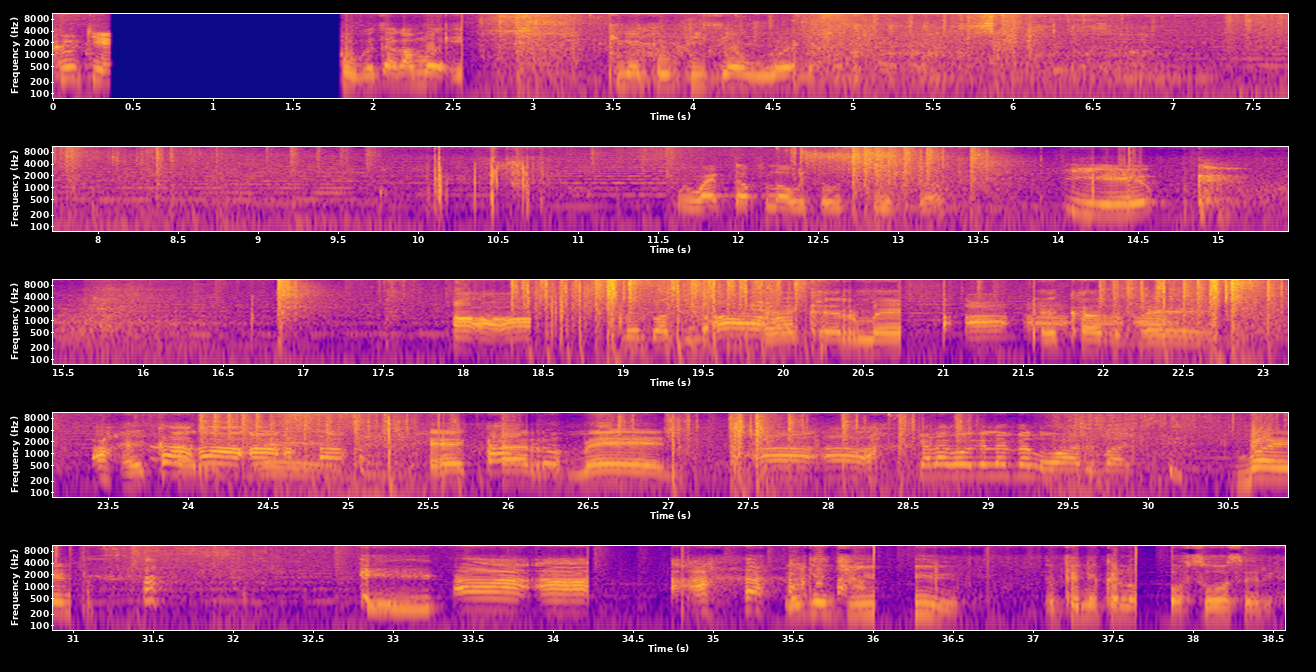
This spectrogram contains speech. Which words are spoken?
cooking. Kung sa ka mo, two piece yung ulo. We wiped the floor with those kids, though. Yep. Ah, ah, ah. Di ah, ah, Hacker man, ah, ah, hacker man, ah, hacker ah, ah, man, hacker man. a, a, level velório, mano. Mano. ah, ah, ah. Look at you. The pinnacle of sorcery.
